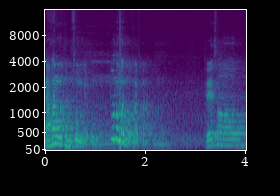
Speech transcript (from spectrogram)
나가는 건 더 무서운 거예요. 또. 또 넘어도 못할까. 음. 그래서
